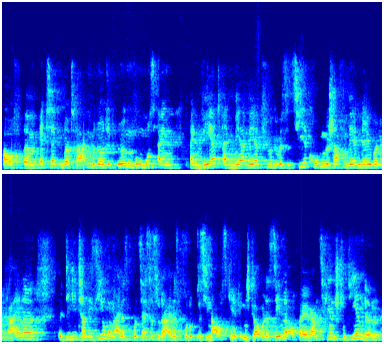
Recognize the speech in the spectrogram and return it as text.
auf ähm, AdTech übertragen bedeutet, irgendwo muss ein, ein Wert, ein Mehrwert für gewisse Zielgruppen geschaffen werden, der über eine reine Digitalisierung eines Prozesses oder eines Produktes hinausgeht. Und ich glaube, das sehen wir auch bei ganz vielen Studierenden,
